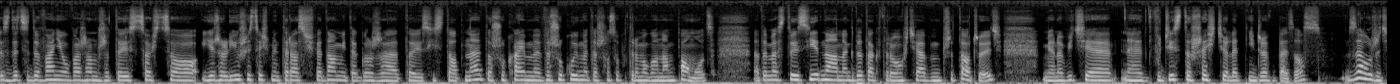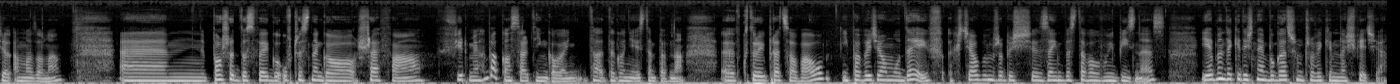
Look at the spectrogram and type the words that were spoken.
zdecydowanie uważam, że to jest coś, co jeżeli już jesteśmy teraz świadomi tego, że to jest istotne, to szukajmy, wyszukujmy też osób, które mogą nam pomóc. Natomiast to jest jedna anegdota, którą chciałabym przytoczyć, mianowicie 26-letni e, Jeff Bezos, założyciel Amazona, poszedł do swojego ówczesnego szefa w firmie chyba konsultingowej, tego nie jestem pewna, e, w której pracował i powiedział mu, Dave, chciałbym, żebyś zainwestował w mój biznes. Ja będę kiedyś najbogatszym człowiekiem na świecie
